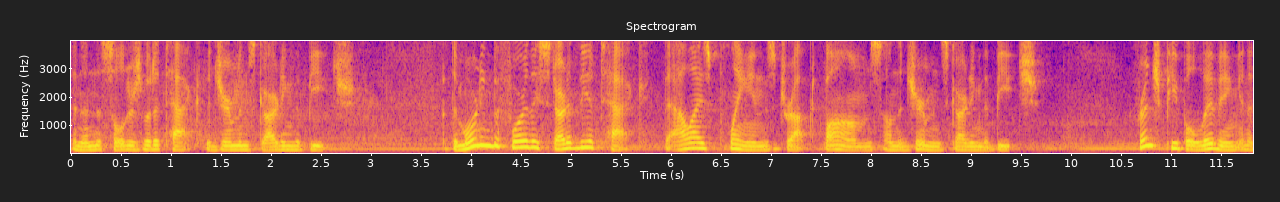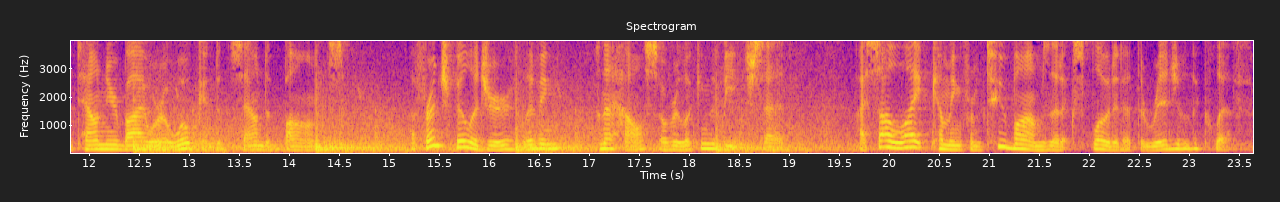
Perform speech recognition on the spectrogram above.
and then the soldiers would attack the Germans guarding the beach. But the morning before they started the attack, the Allies' planes dropped bombs on the Germans guarding the beach. French people living in a town nearby were awoken to the sound of bombs. A French villager living in a house overlooking the beach said, I saw light coming from two bombs that exploded at the ridge of the cliff.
